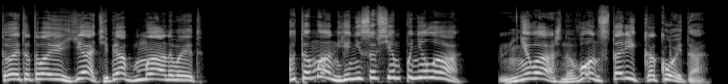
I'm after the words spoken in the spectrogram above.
то это твое «я» тебя обманывает!» «Атаман, я не совсем поняла!» «Неважно, вон старик какой-то!»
